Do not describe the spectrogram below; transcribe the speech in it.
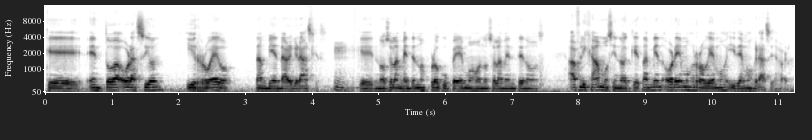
que en toda oración y ruego también dar gracias. Que no solamente nos preocupemos o no solamente nos aflijamos, sino que también oremos, roguemos y demos gracias, ¿verdad?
